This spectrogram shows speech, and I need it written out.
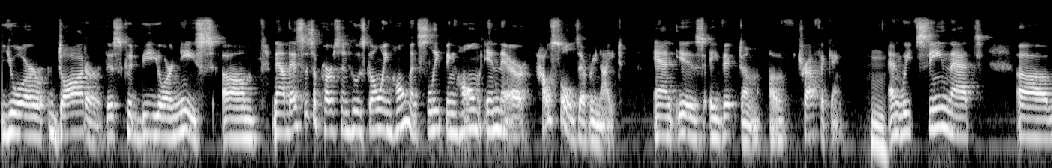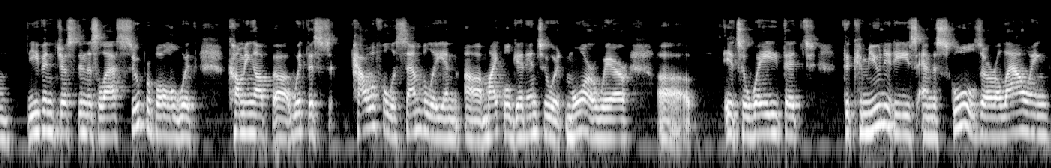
your daughter, this could be your niece. Um, now, this is a person who's going home and sleeping home in their households every night and is a victim of trafficking. Hmm. And we've seen that. Um, even just in this last Super Bowl, with coming up uh, with this powerful assembly, and uh, Mike will get into it more, where uh, it's a way that the communities and the schools are allowing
